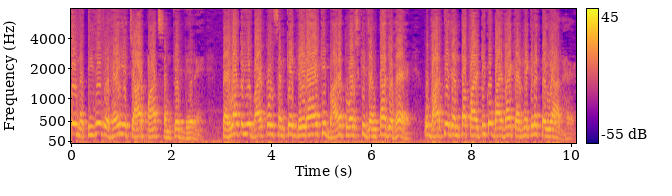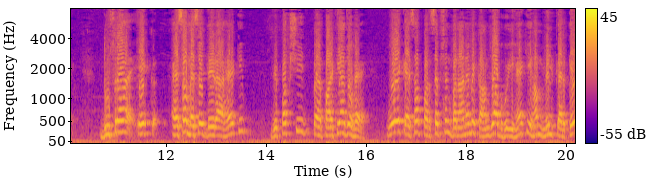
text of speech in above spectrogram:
तो नतीजे जो है ये चार पाँच संकेत दे रहे हैं। पहला तो ये बायपोल संकेत दे रहा है कि भारतवर्ष की जनता जो है वो भारतीय जनता पार्टी को बाय बाय करने के लिए तैयार है। दूसरा एक ऐसा मैसेज दे रहा है कि विपक्षी पार्टियाँ जो है वो एक ऐसा परसेप्शन बनाने में कामयाब हुई हैं कि हम मिल करके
